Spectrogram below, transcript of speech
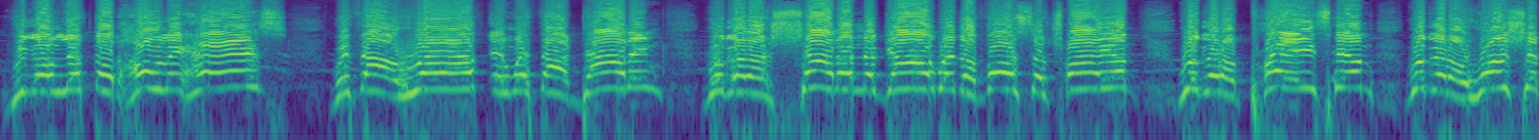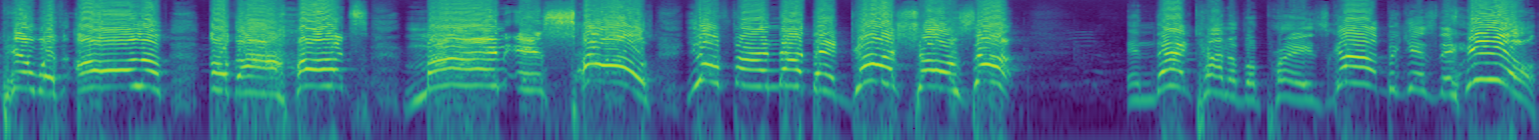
We're going to lift up holy hands without wrath and without doubting. We're going to shout unto God with a voice of triumph. We're going to praise Him. We're going to worship Him with all of, of our hearts, mind, and souls. You'll find out that God shows up in that kind of a praise. God begins to heal.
